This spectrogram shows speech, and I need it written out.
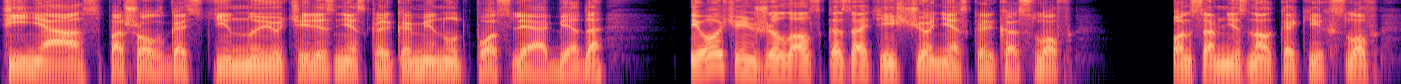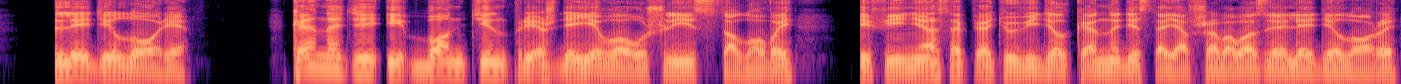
Финиас пошел в гостиную через несколько минут после обеда и очень желал сказать еще несколько слов, он сам не знал, каких слов, леди Лоре. Кеннеди и Бонтин прежде его ушли из столовой, и Финиас опять увидел Кеннеди, стоявшего возле леди Лоры.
